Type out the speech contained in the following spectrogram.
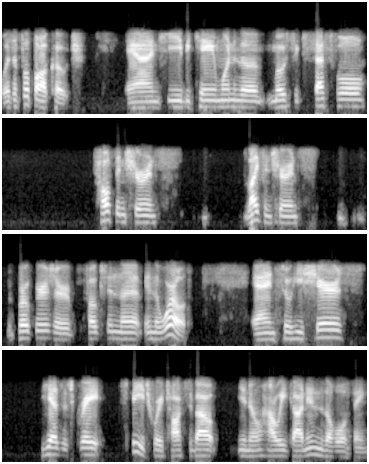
was a football coach, and he became one of the most successful health insurance life insurance brokers or folks in the in the world. And so he shares he has this great speech where he talks about, you know, how he got into the whole thing.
